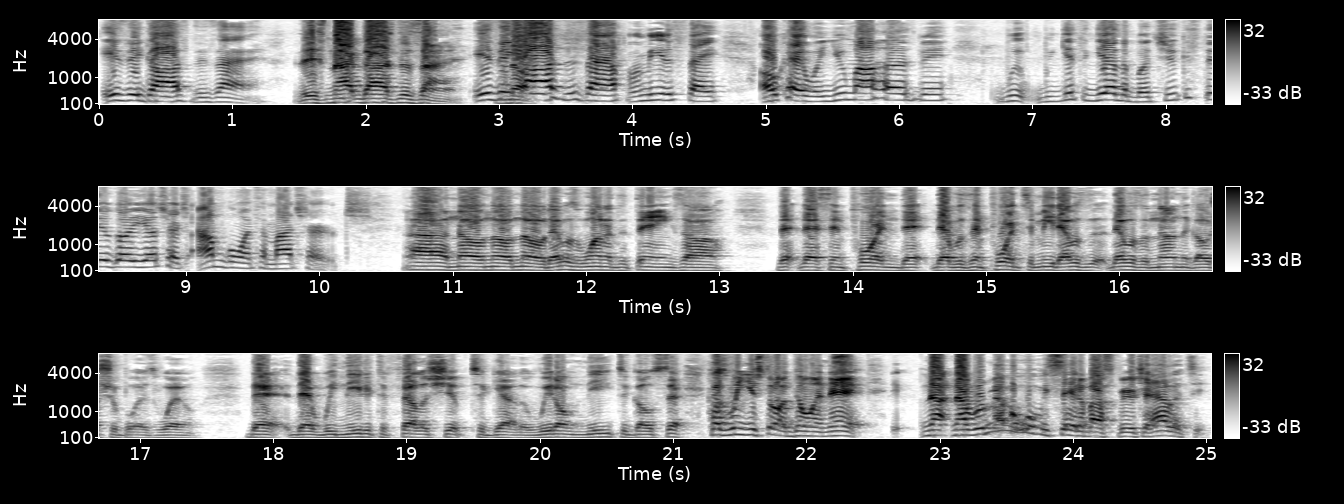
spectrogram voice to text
Is it God's design? It's not God's design. Is it No. God's design for me to say, okay, when you my husband, we, we get together, but you can still go to your church. I'm going to my church. Uh, no, no, no. That was one of the things uh, that that's important. That that was important to me. That was that was a non-negotiable as well. That that we needed to fellowship together. We don't need to go set because when you start doing that, now now remember what we said about spirituality.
